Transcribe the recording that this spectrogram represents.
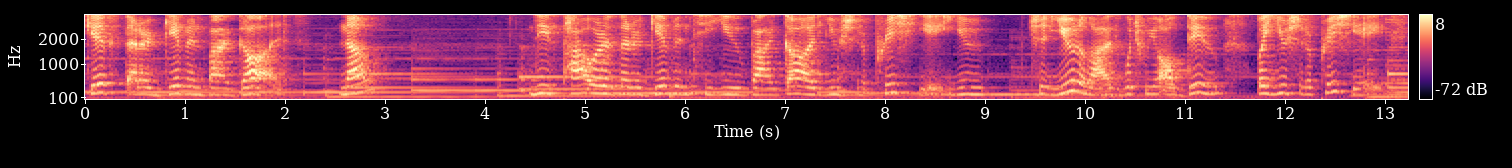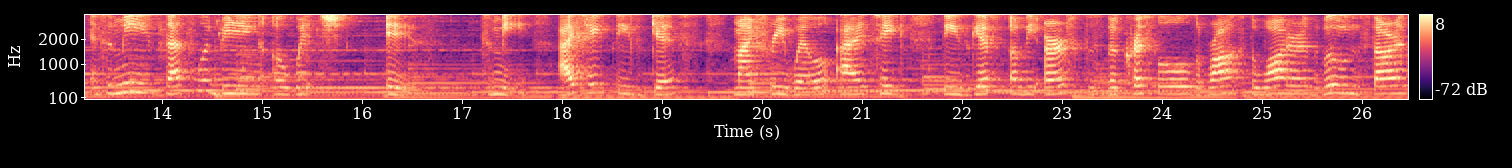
gifts that are given by God. No? These powers that are given to you by God, you should appreciate. You should utilize, which we all do, but you should appreciate. And to me, that's what being a witch is. To me, I take these gifts, my free will, I take these gifts of the earth, the, the crystals, the rocks, the water, the moon, the stars,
